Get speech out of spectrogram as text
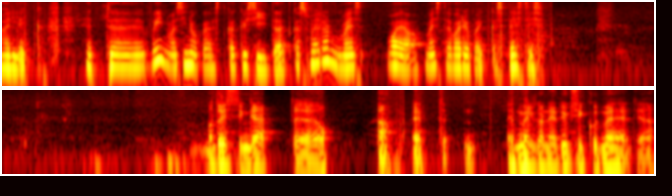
Allik. et äh, võin ma sinu käest ka küsida, et kas meil on mees, vaja meeste varjupaikasid Eestis? ma tõstsin kätt, äh, et, et meil ka need üksikud mehed ja,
